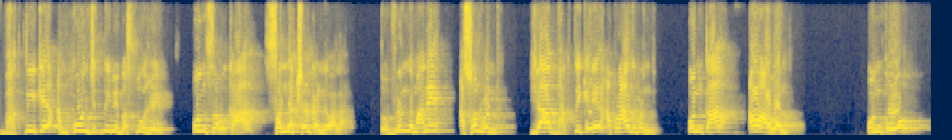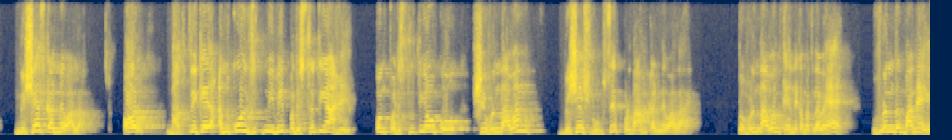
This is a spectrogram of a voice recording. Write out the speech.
भक्ति के अनुकूल जितनी भी वस्तु हैं, उन सब का संरक्षण करने वाला। तो वृंद माने असुर वृंद या भक्ति के अपराध वृंद, उनका अवन उनको निषेध करने वाला। और भक्ति के अनुकूल जितनी भी परिस्थितियाँ हैं, उन परिस्थितियों को श्री वृंदावन विशेष रूप से प्रदान करने वाला है। तो वृंदावन कहने का मतलब है, वृंद माने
